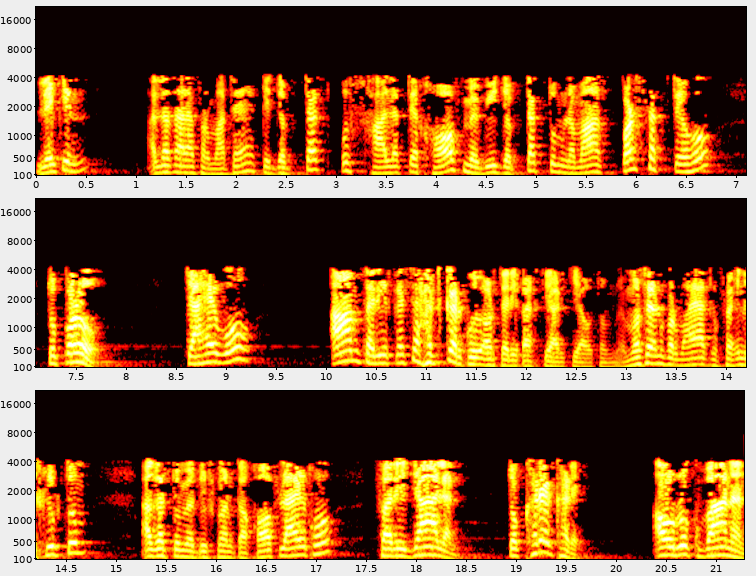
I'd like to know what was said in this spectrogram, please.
لیکن اللہ تعالیٰ فرماتے ہیں کہ جب تک اس حالت خوف میں بھی جب تک تم نماز پڑھ سکتے ہو تو پڑھو، چاہے وہ عام طریقے سے ہٹ کر کوئی اور طریقہ اختیار کیا ہو تم نے۔ مثلاً فرمایا کہ فن خف تم اگر تمہیں دشمن کا خوف لائق ہو فریجالن تو کھڑے کھڑے اور رخبانن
